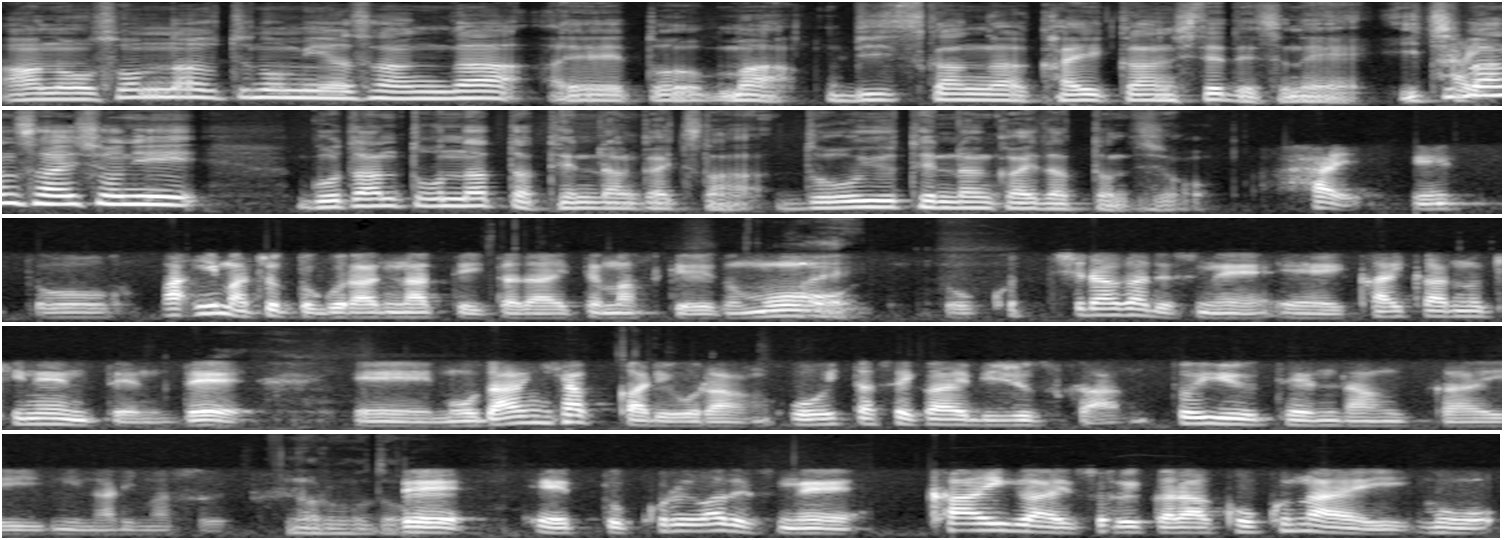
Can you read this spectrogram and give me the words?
あのそんな宇都宮さんが、えーとまあ、美術館が開館してですね一番最初にご担当になった展覧会っていうのはどういう展覧会だったんでしょう？はい。えー、っとまあ、今ちょっとご覧になっていただいてますけれども、はい、こちらがですね、えー、開館の記念展で、えー、モダン百花繚乱大分世界美術館という展覧会になります。なるほど。で、えー、っとこれはですね海外、それから国内も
